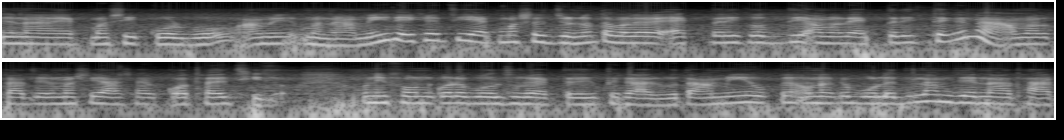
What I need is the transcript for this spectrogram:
যে না, এক মাসই করব। আমি মানে আমি রেখেছি, এক মাসের জন্য তারপরে এক তারিখ অবধি আমার এক তারিখ থেকে না আমার কাজের মাসে আসার কথাই ছিল। উনি ফোন করে বলছিল এক তারিখ থেকে আসব। তা আমি ওকে, ওনাকে বলে দিলাম যে, না থাক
